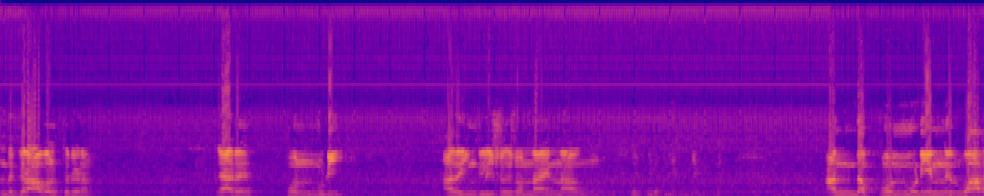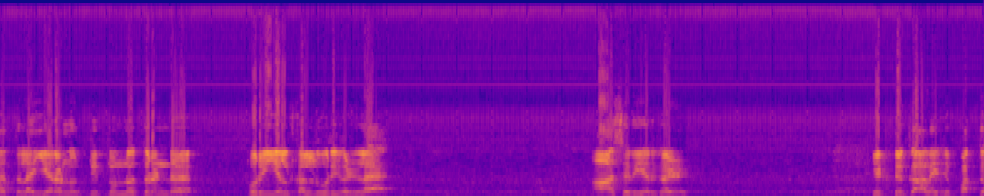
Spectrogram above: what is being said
இந்த கிராவல் திருடன். யார்? பொன் முடி. அதை இங்கிலீஷில் சொன்னால் என்ன ஆகும்? அந்த பொன்முடியின் நிர்வாகத்தில் இரநூத்தி தொண்ணூற்றி ரெண்டு பொறியியல் கல்லூரிகளில் ஆசிரியர்கள் எட்டு காலேஜ் பத்து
